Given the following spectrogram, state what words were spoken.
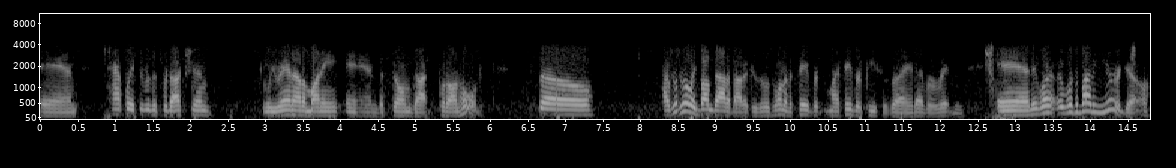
and halfway through the production, we ran out of money, and the film got put on hold. So I was really bummed out about it because it was one of the favorite my favorite pieces that I had ever written. And it was it was about a year ago.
